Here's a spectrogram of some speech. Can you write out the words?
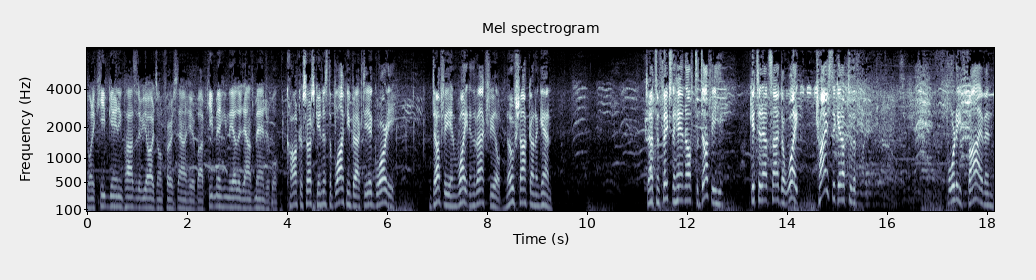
You want to keep gaining positive yards on first down here, Bob. Keep making the other downs manageable. Carl Kosarski is the blocking back. Diaguardi, Duffy, and White in the backfield. No shotgun again. Johnson fakes the handoff to Duffy. He gets it outside to White. Tries to get up to the 45 and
